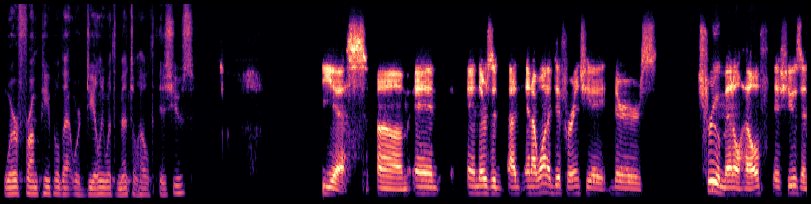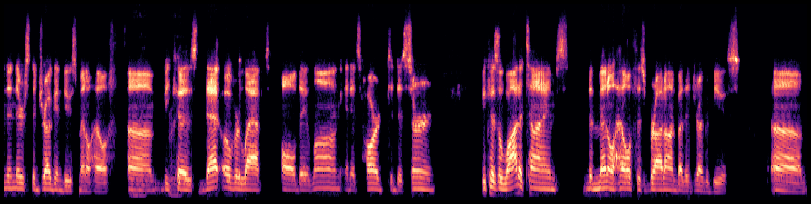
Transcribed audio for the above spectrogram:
were from people that were dealing with mental health issues? Yes, um, and and there's a and I want to differentiate. There's true mental health issues, and then there's the drug-induced mental health um, because right. that overlapped all day long, and it's hard to discern because a lot of times the mental health is brought on by the drug abuse. Um,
